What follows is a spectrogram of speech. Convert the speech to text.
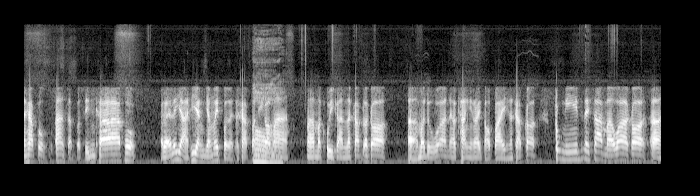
นะครับ พวกห้างสรรพสินค้า พวกอะไรหลายอย่างที่ยังยังไม่เปิดนะครับ ตอนนี้ก็อ๋อมามามาคุยกันนะครับ แล้วก็เอ่อมาดูว่าแนวทางอย่างไรต่อไปนะครับ ก็พรุ่งนี้ได้ทราบมาว่าก็เอ่อเอ่อ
